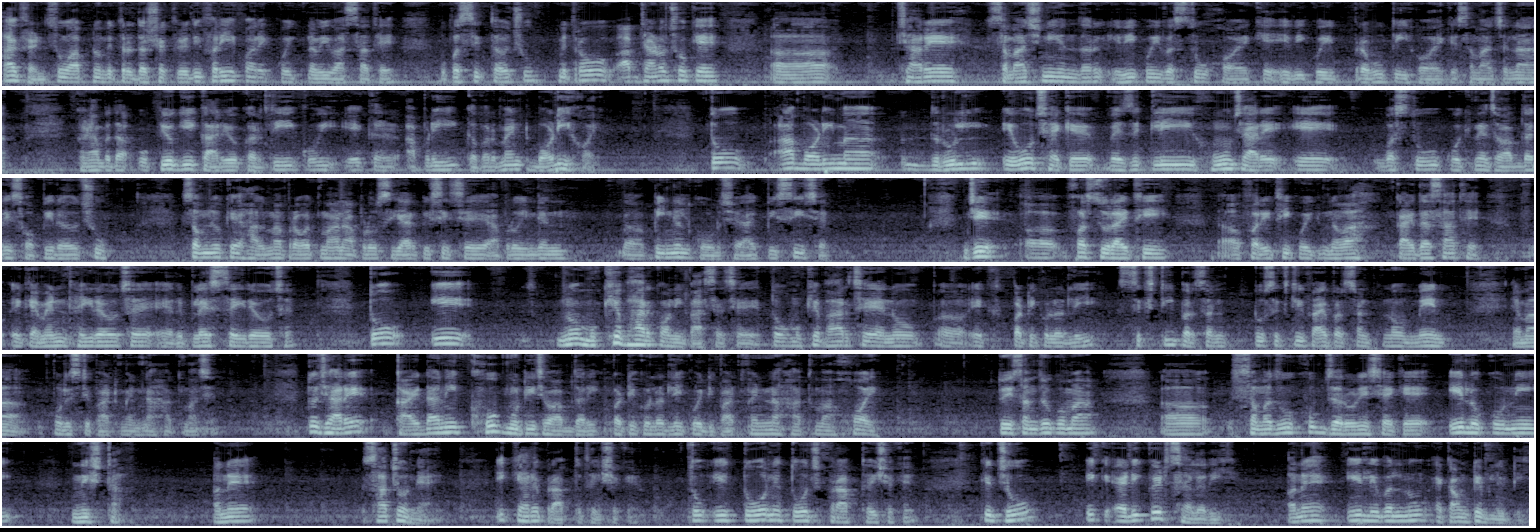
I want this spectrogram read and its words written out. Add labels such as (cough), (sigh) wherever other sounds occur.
Hi friends હું આપનો મિત્ર દર્શક ત્રિવેદી ફરી એકવાર એક કોઈક નવી વાત સાથે ઉપસ્થિત થયો છું. મિત્રો, આપ જાણો છો કે જ્યારે સમાજની અંદર એવી કોઈ વસ્તુ હોય કે એવી કોઈ પ્રવૃત્તિ હોય કે સમાજના ઘણા બધા ઉપયોગી કાર્યો કરતી કોઈ એક આપણી ગવર્મેન્ટ બોડી હોય, તો આ બોડીમાં રૂલ એવો છે કે બેઝિકલી હું જ્યારે એ વસ્તુ કોઈકને જવાબદારી સોંપી રહ્યો છું. સમજો કે હાલમાં પ્રવર્તમાન આપણો સીઆરપીસી છે, આપણો ઇન્ડિયન પિનલ કોડ છે આઈપીસી છે, જે ફર્સ્ટ જુલાઈથી ફરીથી કોઈક નવા કાયદા સાથે એક એમેન્ડ થઈ રહ્યો છે, એ રિપ્લેસ થઈ રહ્યો છે. તો એ નો મુખ્ય ભાર કોની પાસે છે? તો મુખ્ય ભાર છે એનો એક particularly sixty percent to sixty five પર્સન્ટનો main એમાં પોલીસ ડિપાર્ટમેન્ટના હાથમાં છે. તો જ્યારે કાયદાની ખૂબ મોટી જવાબદારી પર્ટિક્યુલરલી કોઈ ડિપાર્ટમેન્ટના હાથમાં હોય, તો એ સંજોગોમાં સમજવું ખૂબ જરૂરી છે કે એ લોકોની નિષ્ઠા અને સાચો ન્યાય એ ક્યારે પ્રાપ્ત થઈ શકે? તો એ તો ને તો જ પ્રાપ્ત થઈ શકે કે જો એક એડિક્વેટ સેલરી અને એ લેવલનું એકાઉન્ટેબિલિટી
